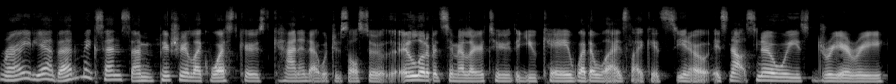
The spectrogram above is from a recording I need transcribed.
Right. Yeah, that makes sense. I'm picturing like West Coast Canada, which is also a little bit similar to the UK weather wise. Like it's, you know, it's not snowy, it's dreary.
